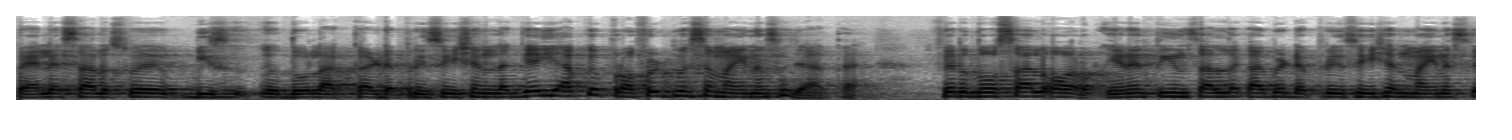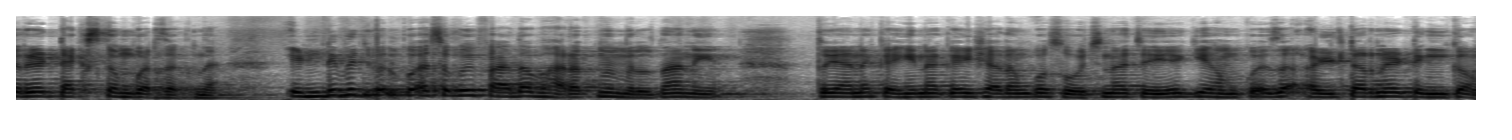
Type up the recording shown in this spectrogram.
पहले साल उस पर बीस, दो लाख का डेप्रिसिएशन लग गया, ये आपके प्रॉफिट में से माइनस हो जाता है। फिर दो साल और, यानी तीन साल तक आप डेप्रीसिएशन माइनस करके टैक्स कम कर सकते हैं। इंडिविजुअल को ऐसा कोई फ़ायदा भारत में मिलता नहीं है। तो यानी कहीं ना कहीं शायद हमको सोचना चाहिए कि हमको एज अल्टरनेट इनकम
